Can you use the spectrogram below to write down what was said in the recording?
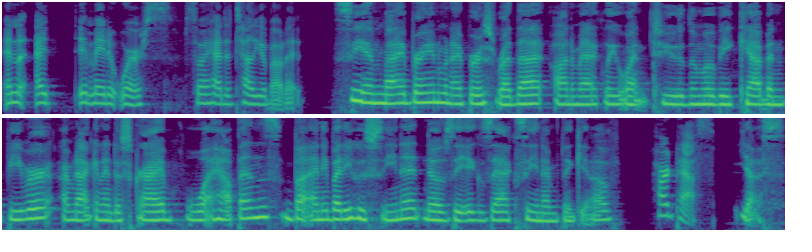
and I it made it worse. So I had to tell you about it. See, in my brain, when I first read that, automatically went to the movie Cabin Fever. I'm not going to describe what happens, but anybody who's seen it knows the exact scene I'm thinking of. Hard pass. Yes.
